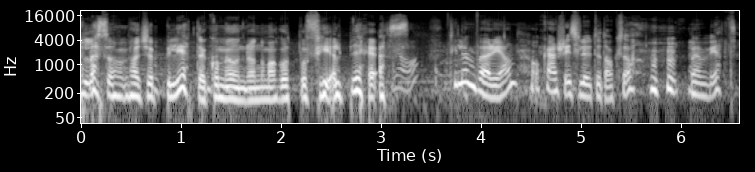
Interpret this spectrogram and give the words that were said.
alla som har köpt biljetter kommer undra om de har gått på fel pjäs. Till en början och kanske i slutet också. Vem vet?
